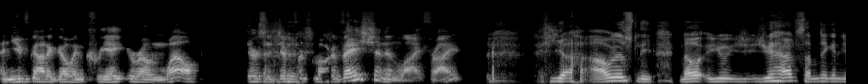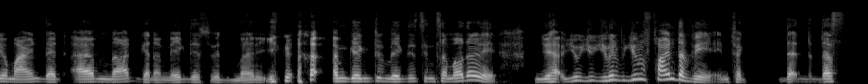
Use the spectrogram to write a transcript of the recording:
and you've got to go and create your own wealth, there's a different motivation in life, right? Yeah, obviously. Now you you have something in your mind that I'm not gonna make this with money. I'm going to make this in some other way. You have you you you will you will find the way. In fact, that that's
